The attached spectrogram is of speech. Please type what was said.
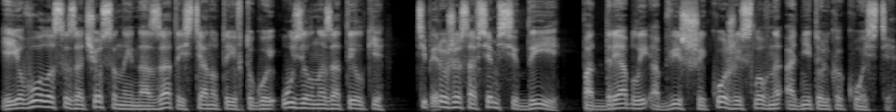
Ее волосы, зачесанные назад и стянутые в тугой узел на затылке, теперь уже совсем седые, под дряблой обвисшей кожей, словно одни только кости.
